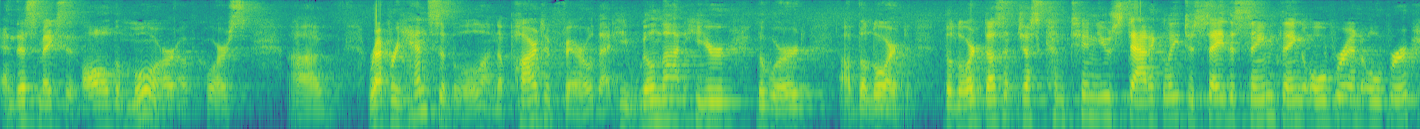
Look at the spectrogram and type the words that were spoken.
And this makes it all the more, of course, uh, reprehensible on the part of Pharaoh that he will not hear the word of the Lord. The Lord doesn't just continue statically to say the same thing over and over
